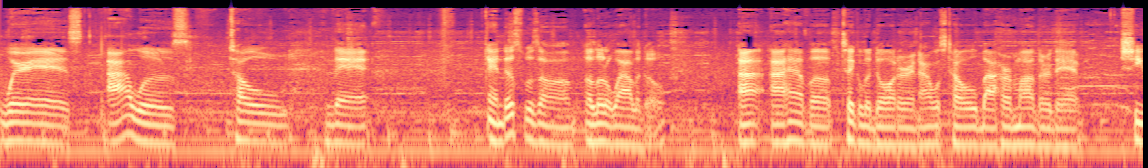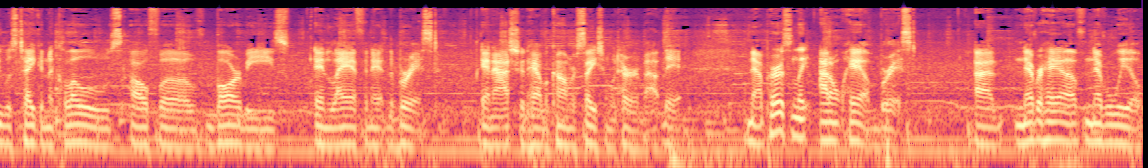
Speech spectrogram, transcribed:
whereas I was told that, and this was, um, a little while ago, I, I have a particular daughter, and I was told by her mother that she was taking the clothes off of Barbies and laughing at the breast. And I should have a conversation with her about that. Now, personally, I don't have breast. I never have, never will.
